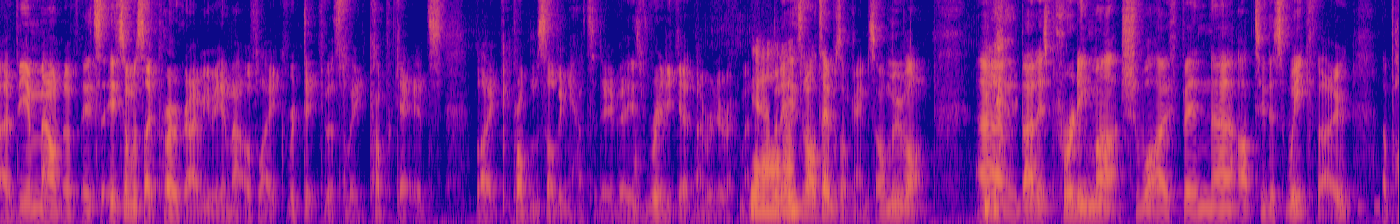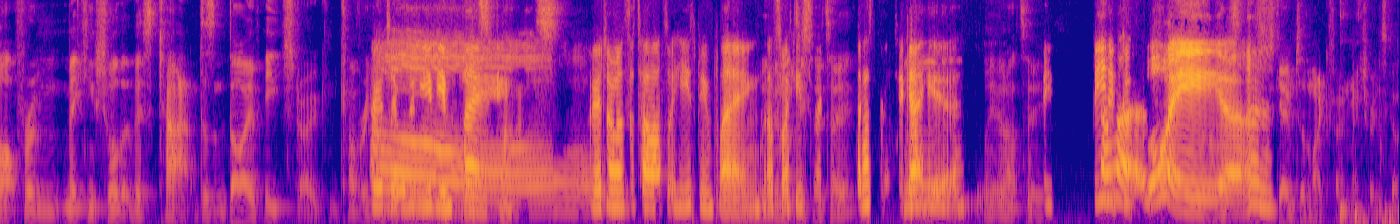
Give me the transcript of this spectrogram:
Uh, the amount of it's it's almost like programming. The amount of like ridiculously complicated like problem solving you have to do, but it's really good, and I really recommend it. But it's not a tabletop game, so I'll move on. Um, that is pretty much what I've been uh, up to this week, though. Apart from making sure that this cat doesn't die of heat stroke and covering. Toto, it what have you been playing? spots. Toto wants to tell us what he's been playing. What have That's you why been to, he's so Toto? desperate to get here. What have you been up to? being a good Oh, let's- boy. let's just get him to the microphone. Make sure he's got.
